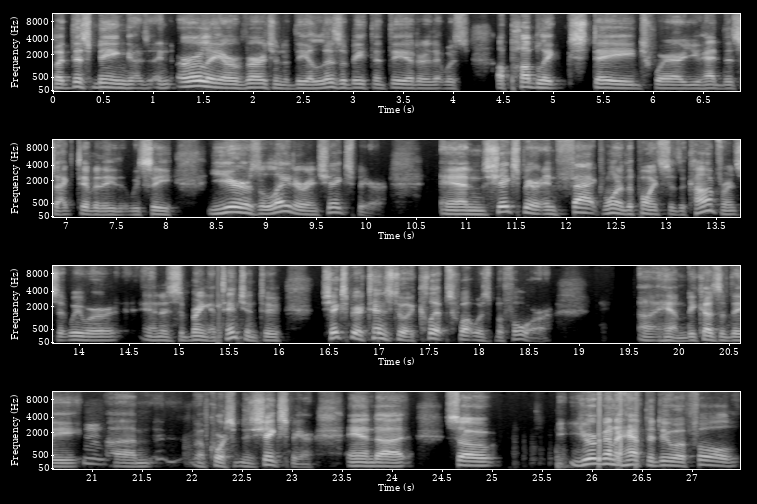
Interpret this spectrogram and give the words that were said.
But this being an earlier version of the Elizabethan theater that was a public stage where you had this activity that we see years later in Shakespeare. And Shakespeare, in fact, one of the points of the conference that we were and is to bring attention to Shakespeare tends to eclipse what was before uh, him because of the, mm. um, of course, Shakespeare. And uh, so you're going to have to do a full,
